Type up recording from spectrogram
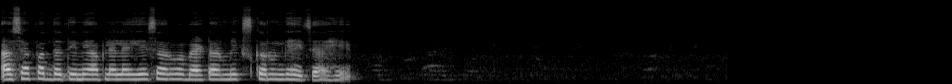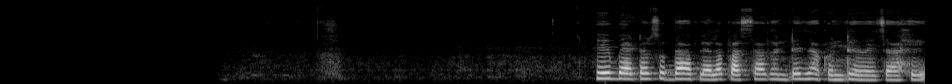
अशा पद्धतीने आपल्याला हे सर्व बॅटर मिक्स करून घ्यायचं आहे. हे बॅटरसुद्धा आपल्याला पाच सहा घंटे झाकून ठेवायचं आहे.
